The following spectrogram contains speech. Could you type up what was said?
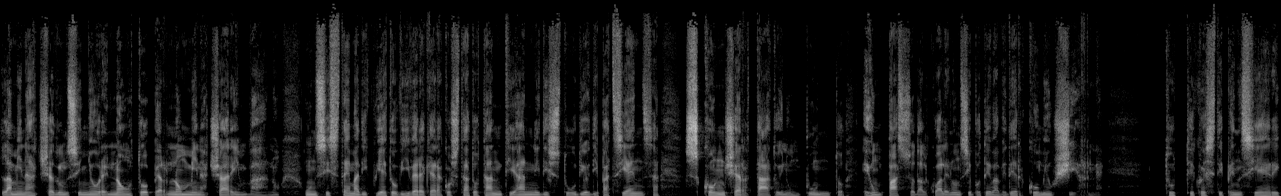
la minaccia d'un signore noto per non minacciare invano, un sistema di quieto vivere che era costato tanti anni di studio e di pazienza, sconcertato in un punto e un passo dal quale non si poteva veder come uscirne. Tutti questi pensieri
